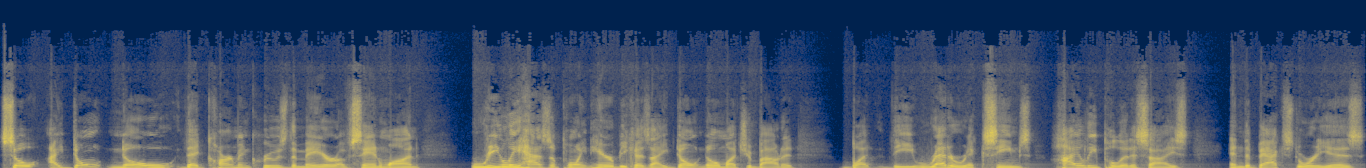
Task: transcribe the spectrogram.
So I don't know that Carmen Cruz, the mayor of San Juan, really has a point here because I don't know much about it but the rhetoric seems highly politicized. And the backstory is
